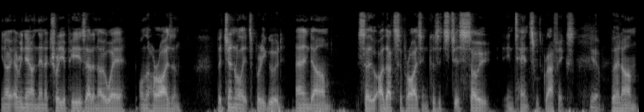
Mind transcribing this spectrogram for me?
You know, every now and then a tree appears out of nowhere on the horizon, but generally it's pretty good. And um, so uh, that's surprising because it's just so intense with graphics. Yeah. But um,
